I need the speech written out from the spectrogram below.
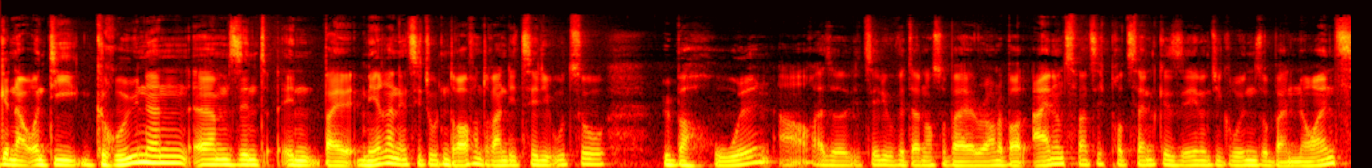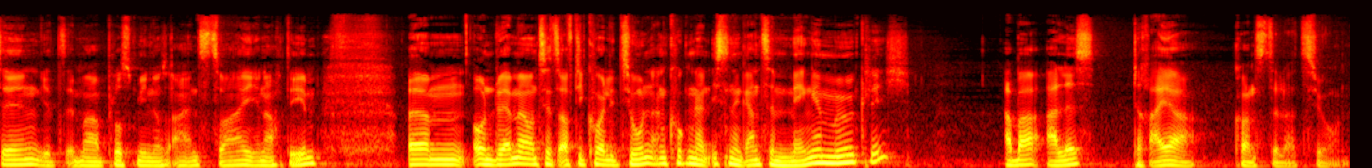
genau, und die Grünen ähm, sind in, bei mehreren Instituten drauf und dran, die CDU zu überholen auch. Also die CDU wird da noch so bei roundabout 21 Prozent gesehen und die Grünen so bei 19, jetzt immer plus minus 1, 2, je nachdem. Ähm, und wenn wir uns jetzt auf die Koalition angucken, dann ist eine ganze Menge möglich, aber alles Dreierkonstellation.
